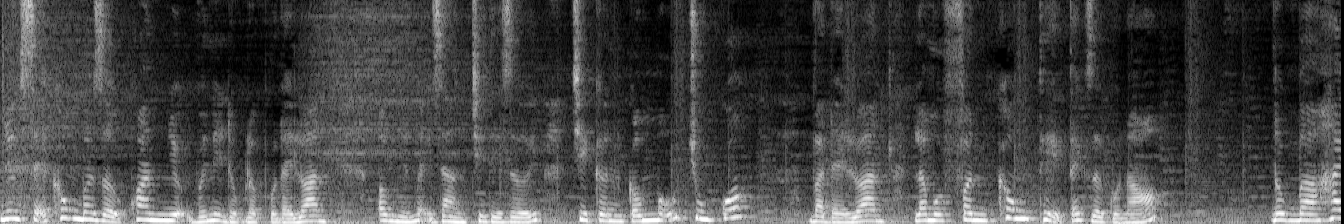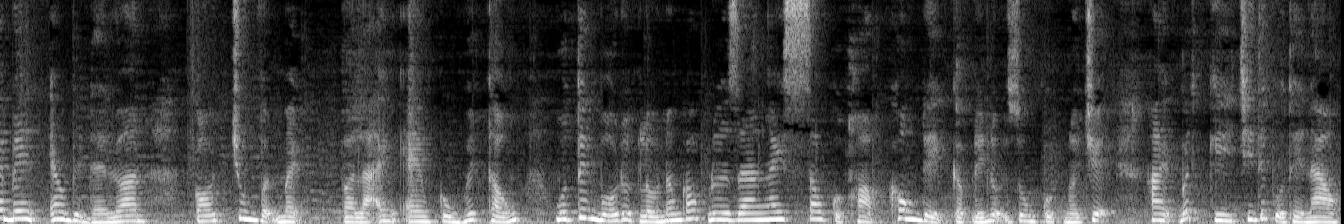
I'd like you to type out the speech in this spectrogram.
nhưng sẽ không bao giờ khoan nhượng với nền độc lập của Đài Loan. Ông nhấn mạnh rằng trên thế giới chỉ cần có mẫu Trung Quốc và Đài Loan là một phần không thể tách rời của nó. Đồng bào hai bên eo biển Đài Loan có chung vận mệnh và là anh em cùng huyết thống, một tuyên bố được Lầu Năm Góc đưa ra ngay sau cuộc họp không đề cập đến nội dung cuộc nói chuyện hay bất kỳ chi tiết cụ thể nào.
